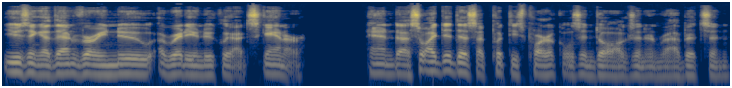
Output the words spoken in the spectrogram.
using a then very new radionuclide scanner. And uh, so I did this. I put these particles in dogs and in rabbits and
